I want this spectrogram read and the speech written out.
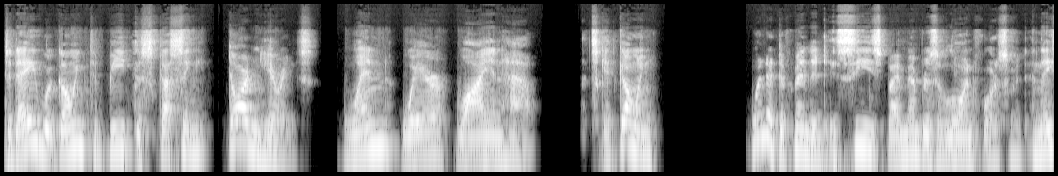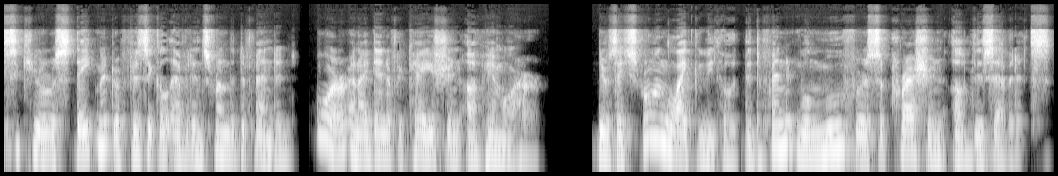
Today we're going to be discussing Darden hearings when, where, why, and how. Let's get going. When a defendant is seized by members of law enforcement and they secure a statement or physical evidence from the defendant or an identification of him or her, there is a strong likelihood the defendant will move for a suppression of this evidence.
